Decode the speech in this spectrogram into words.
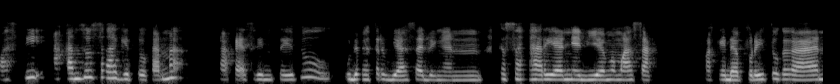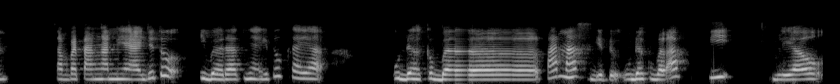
pasti akan susah gitu. Karena kakek Srinte itu udah terbiasa dengan kesehariannya dia memasak pakai dapur itu kan. Sampai tangannya aja tuh ibaratnya itu kayak udah kebal panas gitu udah kebal api. Beliau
